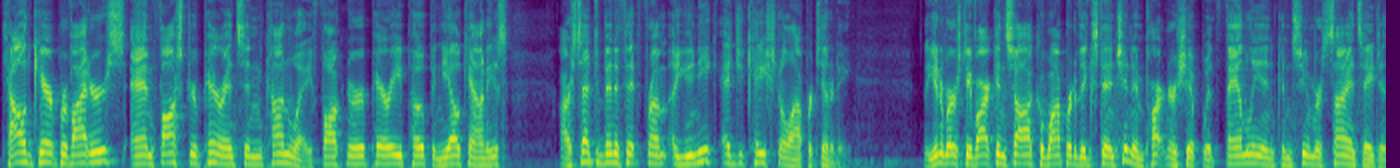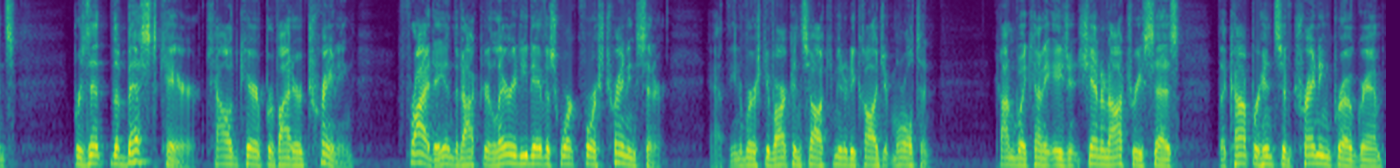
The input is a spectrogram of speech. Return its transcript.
Child care providers and foster parents in Conway, Faulkner, Perry, Pope, and Yell counties are set to benefit from a unique educational opportunity. The University of Arkansas Cooperative Extension, in partnership with family and consumer science agents, present the Best Care Child Care Provider Training Friday in the Dr. Larry D. Davis Workforce Training Center at the University of Arkansas Community College at Morrilton. Conway County Agent Shannon Autry says the comprehensive training program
